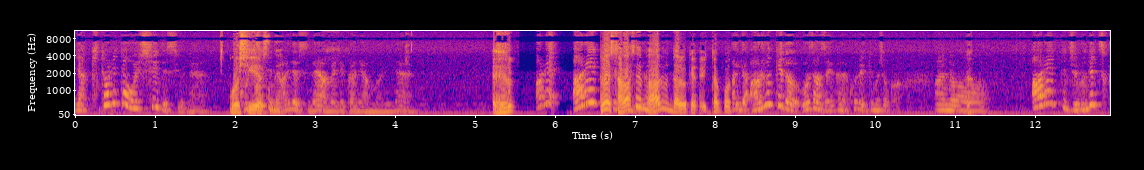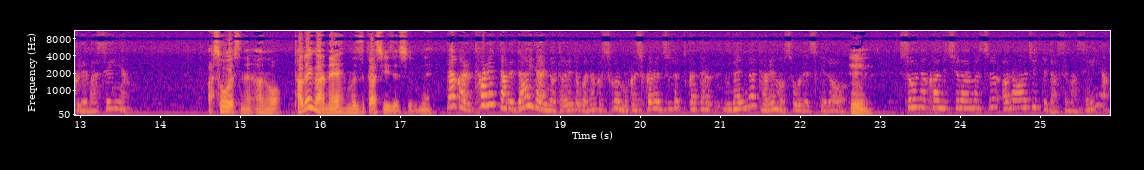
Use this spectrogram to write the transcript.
焼き鳥って美味しいですよね。美味しいですね。ないですね、アメリカにあんまりね。えあれあれ？え、探せばあるんだろうけど、行ったこと。いや、あるけど、わざわざ行かない。これ行きましょうか。あの、あれって自分で作れませんやん。あそうですね。あの、タレがね、難しいですよね。だから、タレってあれ、代々のタレとか、なんかすごい昔からずっと使った、うなぎのタレもそうですけど、ええ。そんな感じ違いますあの味って出せませんやん。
